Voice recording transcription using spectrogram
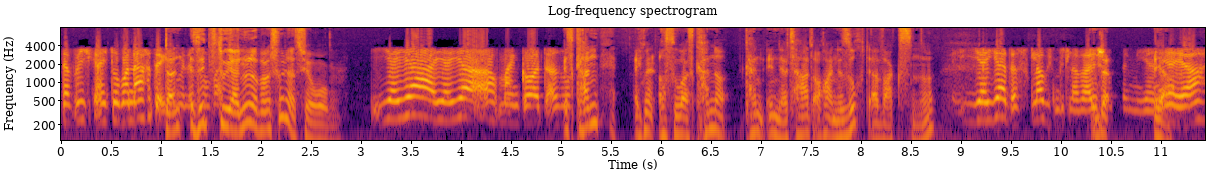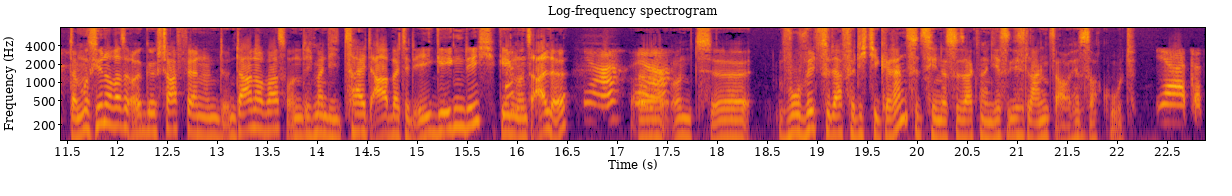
da will ich gar nicht drüber nachdenken. Dann sitzt du ja nur noch beim Schönheitschirurgen. Ja, ja, ja, ja, oh mein Gott. Also, Es kann, ich meine, aus sowas kann, kann in der Tat auch eine Sucht erwachsen, ne? ja, ja, das glaube ich mittlerweile schon bei mir. Ja, ja. Dann muss hier noch was äh, gestraft werden und, und da noch was. Und ich meine, die Zeit arbeitet eh gegen dich, gegen uns alle. Ja, ja. Äh, und äh, wo willst du da für dich die Grenze ziehen, dass du sagst, nein, jetzt, jetzt langt's auch, jetzt ist auch gut. Ja, das,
